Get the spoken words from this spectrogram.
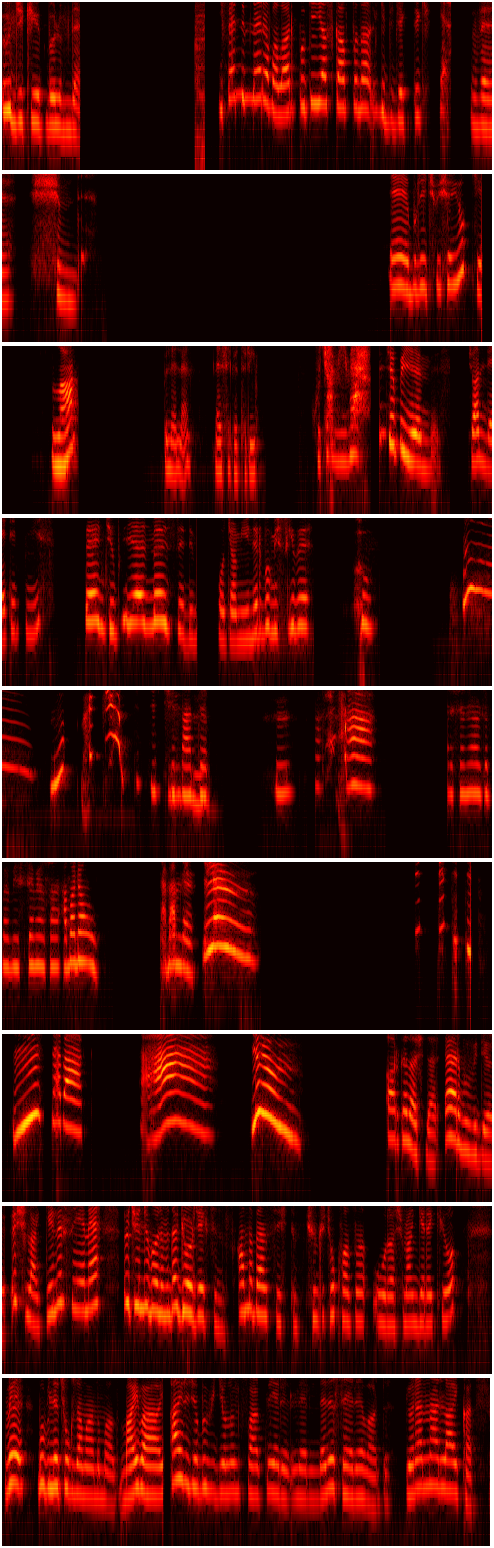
önceki bölümde. Efendim merhabalar. Bugün yaz kampına gidecektik. Yes. Ve şimdi. Ee burada hiçbir şey yok ki. Lan. Bu ne lan? Neyse götüreyim. Hocam yeme. Bence bu yenmez. Hocam ne dediniz? Bence bu yenmez dedim. Hocam yenir bu mis gibi. Şimdi ben de Aa, eğer seni öldürmemi istemiyorsan abone ol. Tamamdır. Hı, de bak. Arkadaşlar eğer bu videoya 3 like gelirse yine 3. bölümü de göreceksiniz. Ama ben seçtim. Çünkü çok fazla uğraşman gerekiyor. Ve bu bile çok zamanımı aldı. Bay bay. Ayrıca bu videonun farklı yerlerinde de SR vardı. Görenler like atsın.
